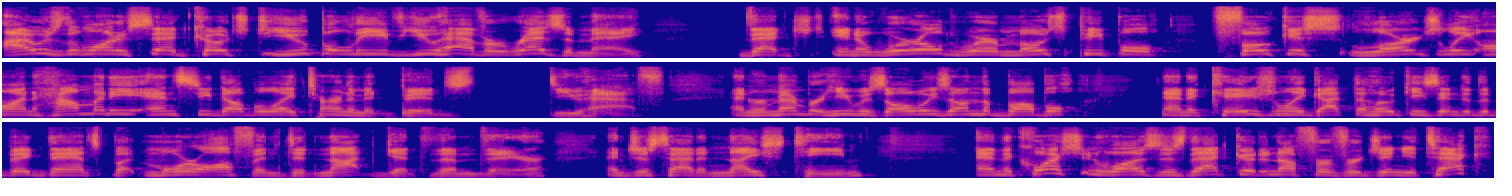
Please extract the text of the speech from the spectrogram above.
I was the one who said, Coach, do you believe you have a resume that in a world where most people focus largely on how many NCAA tournament bids do you have? And remember, he was always on the bubble and occasionally got the Hokies into the big dance, but more often did not get them there and just had a nice team. And the question was, is that good enough for Virginia Tech,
